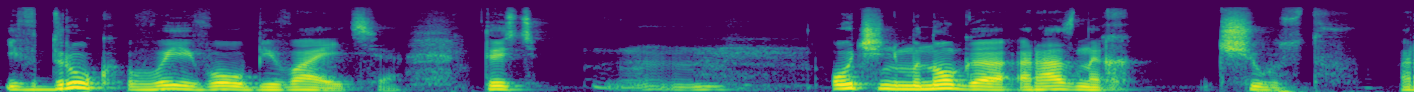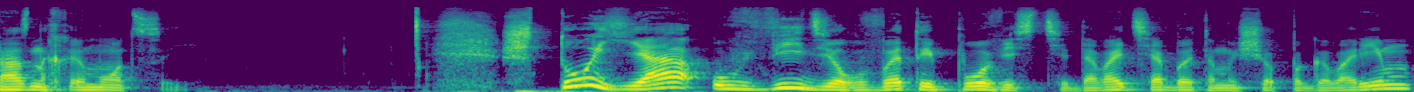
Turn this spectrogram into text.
и вдруг вы его убиваете. То есть очень много разных чувств, разных эмоций. Что я увидел в этой повести? Давайте об этом еще поговорим.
